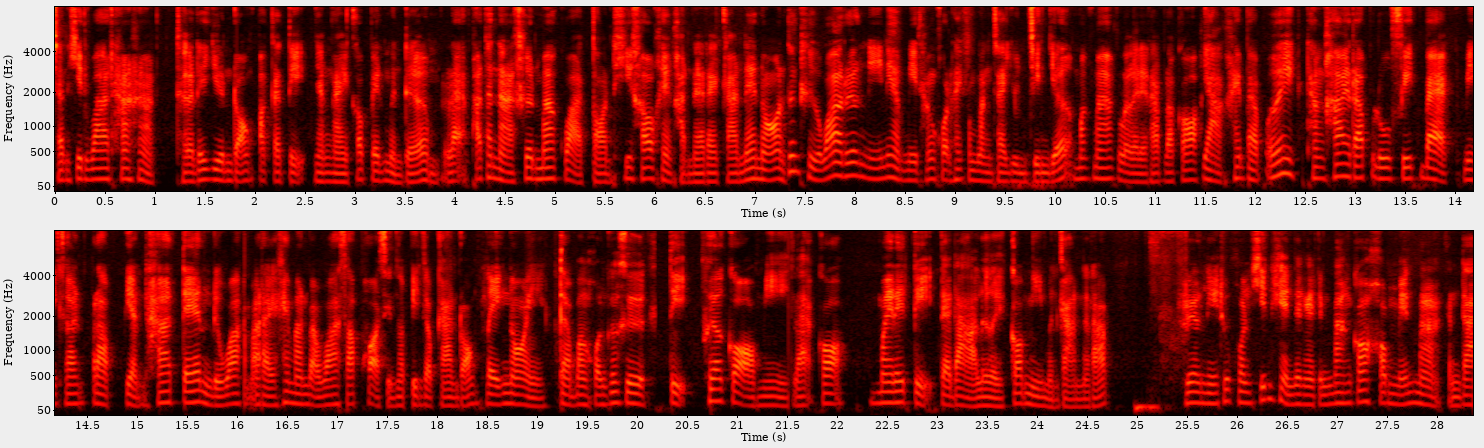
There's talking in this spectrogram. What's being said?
ฉันคิดว่าถ้าหากเธอได้ยืนร้องปกติยังไงก็เป็นเหมือนเดิม และพัฒนาขึ้นมากกว่าตอนที่เข้าแข่งขันในรายการแน่นอน ซึ่งถือว่าเรื่องนี้เนี่ยมีทั้งคนให้กำลังใจยุนจินเยอะมากๆเลยนะครับ แล้วก็อยากให้แบบเอ้ย ทางค่ายรับรู้ฟีดแบ็กมีการปรับเปลี่ยนท่าเต้น หรือว่าทำอะไรให้มันแบบว่าซัพพอร์ตศิลปินกับการร้องเพลงหน่อย แต่บางคนก็คือติเพื่อก่อมีและก็ไม่ได้ติแต่ด่าเลยก็มีเหมือนกันนะครับ เรื่องนี้ทุกคนคิดเห็นยังไงกันบ้างก็คอมเมนต์มากันได้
